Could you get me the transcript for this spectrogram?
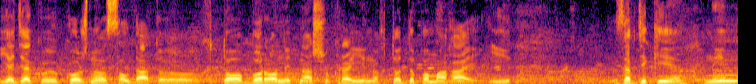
Я дякую кожного солдату, хто боронить нашу країну, хто допомагає. І завдяки ним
